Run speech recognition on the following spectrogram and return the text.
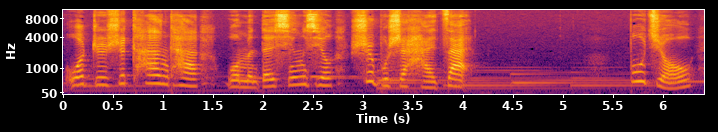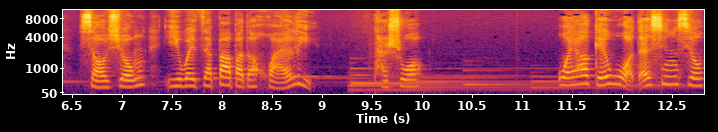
我只是看看我们的星星是不是还在。”不久，小熊依偎在爸爸的怀里，他说：“我要给我的星星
